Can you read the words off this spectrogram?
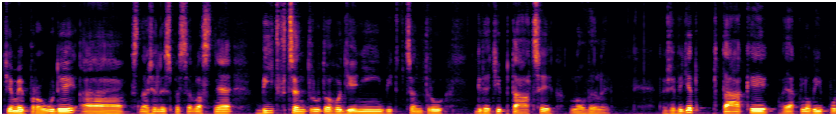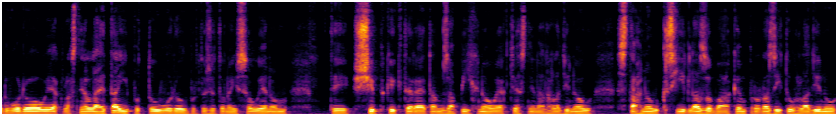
těmi proudy a snažili jsme se vlastně být v centru toho dění, být v centru, kde ti ptáci lovili. Takže vidět ptáky, jak loví pod vodou, jak vlastně létají pod tou vodou, protože to nejsou jenom ty šipky, které tam zapíchnou, jak těsně nad hladinou stahnou křídla zobákem, prorazí tu hladinu,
